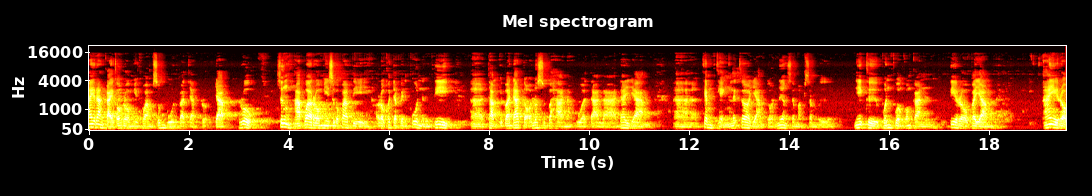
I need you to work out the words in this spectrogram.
ให้ร่างกายของเรามีความสมบูรณ์ปราศจากจากโรค ซึ่งหากว่าเรามีสุขภาพดี เราก็จะเป็นผู้หนึ่งที่อ่อทำอิบาดะห์ต่ออัลลอฮฺสุบฮานะฮูวตาลาได้อย่างอ่าเข้มแข็งและก็อย่างต่อเนื่องสม่ำเสมอ นี่คือผลพวงของการที่เราพยายาม ให้เรา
